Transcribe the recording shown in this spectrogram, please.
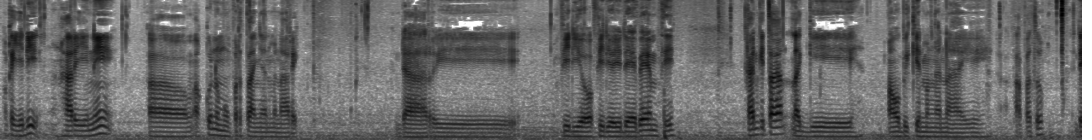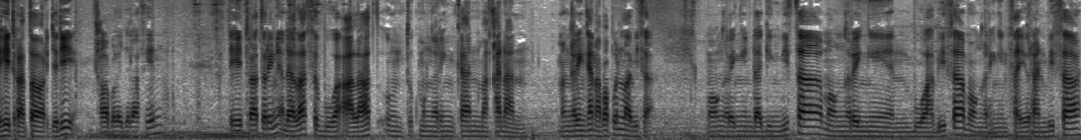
Oke, jadi hari ini um, aku nemu pertanyaan menarik dari video-video di sih. Kan kita kan lagi mau bikin mengenai apa tuh dehidrator. Jadi kalau boleh jelasin, dehidrator ini adalah sebuah alat untuk mengeringkan makanan, mengeringkan apa pun lah bisa. Mau ngeringin daging bisa, mau ngeringin buah bisa, mau ngeringin sayuran bisa,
